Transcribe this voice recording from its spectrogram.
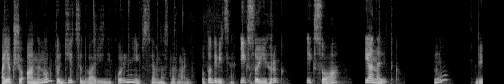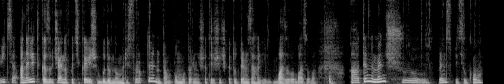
А якщо А не 0, тоді це два різні корені і все в нас нормально. Тобто дивіться, XOY, XOA і аналітика. Ну, дивіться, аналітика, звичайно, поцікавіше буде в номері 43, ну там помуторніше трішечки, тут прям взагалі базово-базово. А тим не менш, е, в принципі, цілком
